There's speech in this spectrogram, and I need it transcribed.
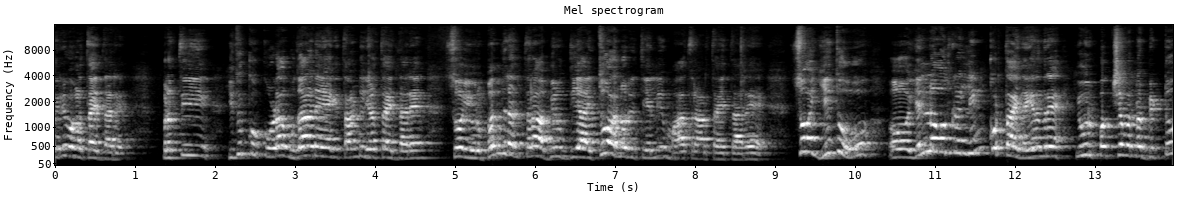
ಬಿರ್ರಿ ಹೊಗಳ್ತಾ ಇದ್ದಾರೆ. ಪ್ರತಿ ಇದಕ್ಕೂ ಕೂಡ ಉದಾಹರಣೆಯಾಗಿ ತಗೊಂಡು ಹೇಳ್ತಾ ಇದ್ದಾರೆ. ಸೊ ಇವರು ಬಂದ ನಂತರ ಅಭಿವೃದ್ಧಿ ಆಯಿತು ಅನ್ನೋ ರೀತಿಯಲ್ಲಿ ಮಾತನಾಡ್ತಾ ಇದ್ದಾರೆ. ಸೊ ಇದು ಎಲ್ಲೋ ಲಿಂಕ್ ಕೊಡ್ತಾ ಇದೆ. ಏನಂದ್ರೆ, ಇವ್ರ ಪಕ್ಷವನ್ನ ಬಿಟ್ಟು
